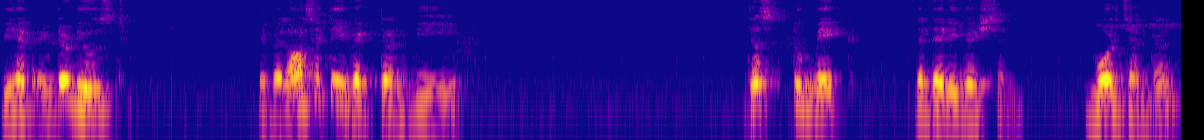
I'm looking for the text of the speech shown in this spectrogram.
we have introduced a velocity vector v just to make the derivation more general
